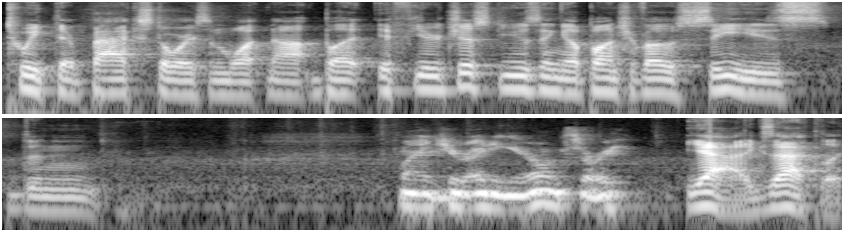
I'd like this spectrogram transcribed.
tweak their backstories and whatnot but if you're just using a bunch of ocs then why aren't you writing your own story? yeah exactly.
